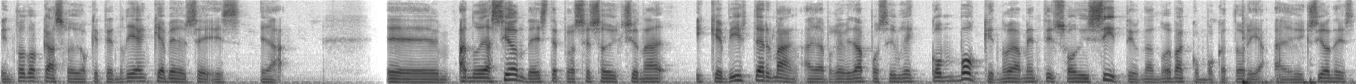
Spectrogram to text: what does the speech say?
En todo caso, lo que tendrían que verse es la eh, anulación de este proceso eleccional y que Wisterman a la brevedad posible convoque nuevamente y solicite una nueva convocatoria a elecciones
